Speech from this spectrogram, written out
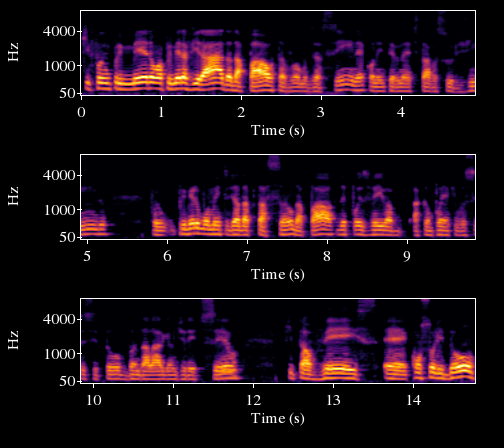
que foi um primeiro, uma primeira virada da pauta, vamos dizer assim, né, quando a internet estava surgindo. Foi o primeiro momento de adaptação da pauta, depois veio a, a campanha que você citou, Banda Larga é um Direito Seu, que talvez é, consolidou um,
